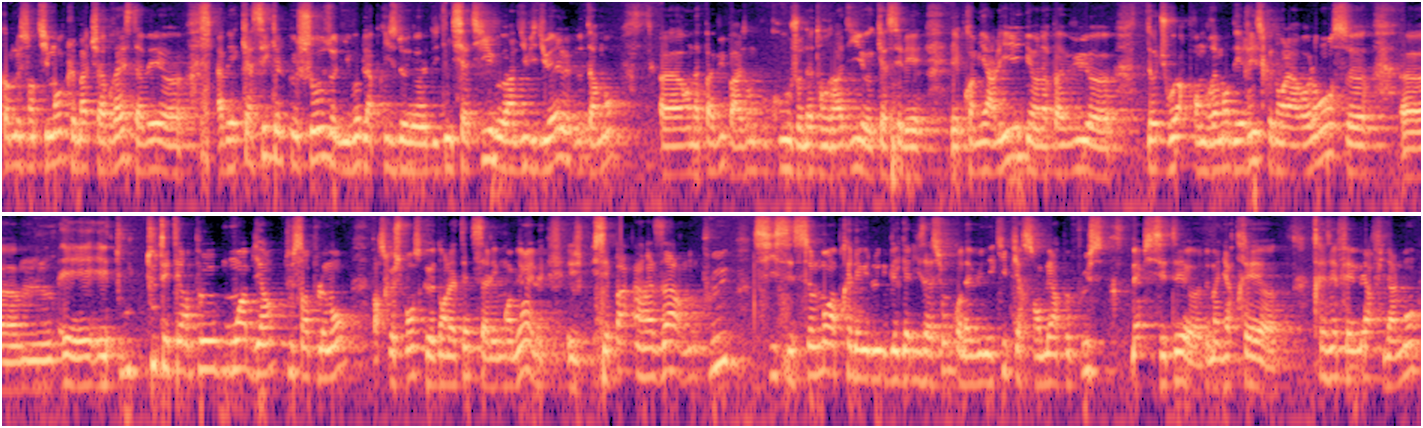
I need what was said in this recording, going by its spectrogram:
comme le sentiment que le match à Brest avait avait cassé quelque chose au niveau de la prise d'initiative individuelle notamment. on n'a pas vu par exemple beaucoup Jonathan Grady casser les, les premières lignes. On n'a pas vu euh, d'autres joueurs prendre vraiment des risques dans la relance. Euh, et, tout, était un peu moins bien, tout simplement, parce que je pense que dans la tête, ça allait moins bien. Et, et c'est pas un hasard non plus si c'est seulement après l'égalisation qu'on a vu une équipe qui ressemblait un peu plus, même si c'était euh, de manière très, très éphémère finalement,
